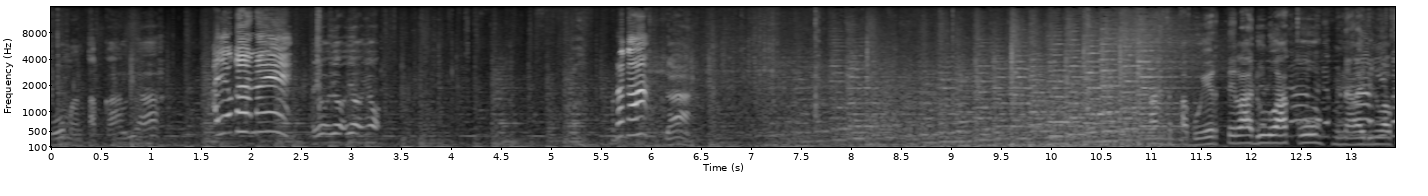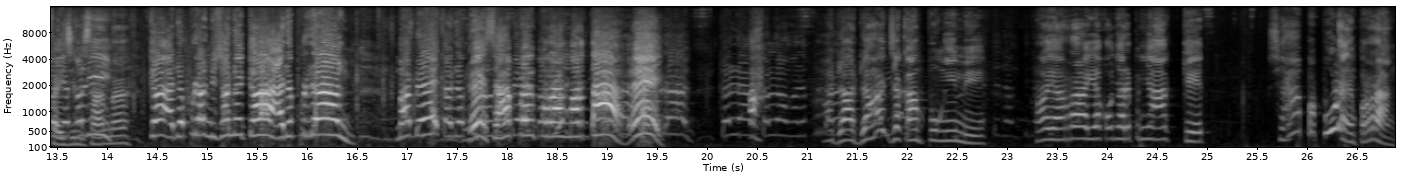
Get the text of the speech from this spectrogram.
Oh, mantap kali ah. Ayo, Kak, naik. Ayo, yuk, yuk, yuk. Udah, Kak. Udah. Ah, tempat Bu RT lah dulu aku. Minal aidin wal faizin di sana. Kak, ada perang di sana, Kak. Ada perang. Mabet, ada perang. Eh, siapa yang perang, Marta? Eh. Ada-ada aja kampung ini. Raya-raya kok nyari penyakit. Siapa pula yang perang?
